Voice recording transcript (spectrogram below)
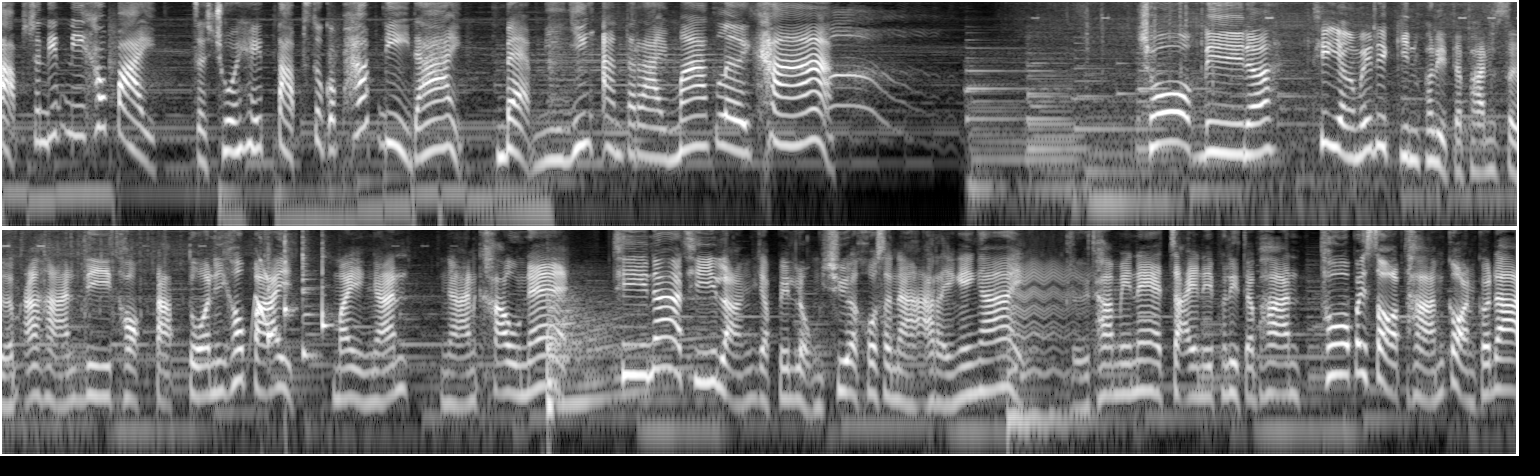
ตับชนิดนี้เข้าไป จะช่วยให้ตับสุขภาพดีได้ แบบนี้ยิ่งอันตรายมากเลยค่ะ โชคดีนะ ที่ยังไม่ได้กินผลิตภัณฑ์เสริมอาหารดีถอกตับตัวนี้เข้าไป ไม่งั้นงานเข้าแน่ ทีหน้าทีหลังอย่าไปหลงเชื่อโฆษณาอะไรง่าย ๆ หรือถ้าไม่แน่ใจในผลิตภัณฑ์ โทรไปสอบถามก่อนก็ได้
